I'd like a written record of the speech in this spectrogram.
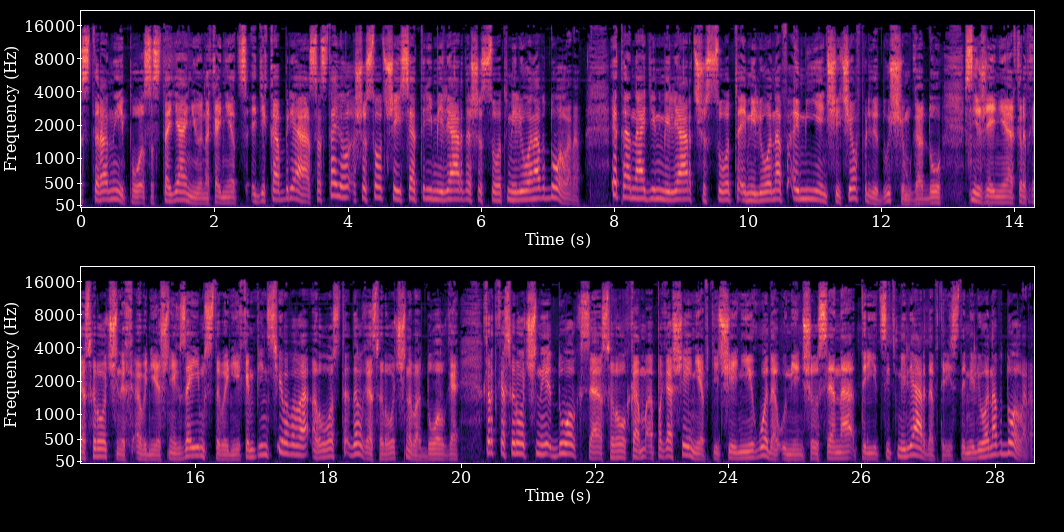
страны по состоянию на конец декабря составил 663 миллиарда 600 миллионов долларов. Это на 1 миллиард 600 миллионов меньше, чем в предыдущем году. Снижение краткосрочных внешних заимствований компенсировало рост долгосрочного долга. Краткосрочный долг со сроком погашения в течение течение года уменьшился на 30 миллиардов 300 миллионов долларов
